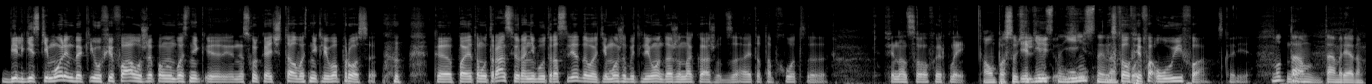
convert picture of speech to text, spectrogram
бельгийский Моленбек. И у ФИФА уже, по-моему, возник, э, насколько я читал, возникли вопросы. по этому трансферу они будут расследовать, и, может быть, Леон даже накажут за этот обход финансового фэрплей. А он, по сути, единственный, единственный на вход? FIFA, у УЕФА, скорее. Ну, там, да. там рядом.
